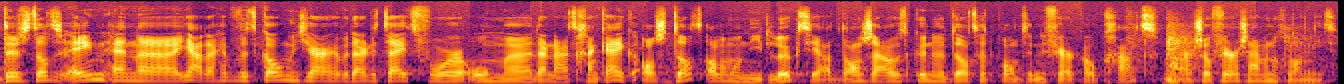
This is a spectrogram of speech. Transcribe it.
Dus dat is één. En ja, daar hebben we het komend jaar hebben we daar de tijd voor om daarnaar te gaan kijken. Als dat allemaal niet lukt, ja, dan zou het kunnen dat het pand in de verkoop gaat. Maar zover zijn we nog lang niet.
